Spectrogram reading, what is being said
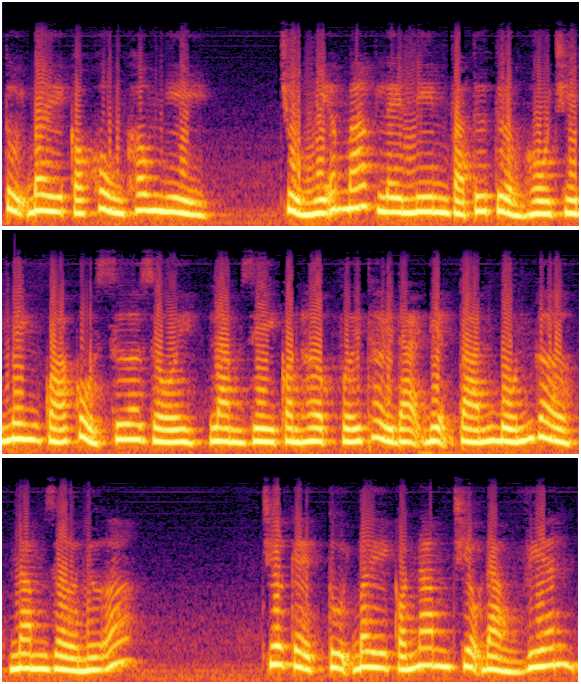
Tụi bay có khùng không nhỉ? Chủ nghĩa Mark Lenin và tư tưởng Hồ Chí Minh quá cổ xưa rồi, làm gì còn hợp với thời đại điện toán 4G, 5 giờ nữa. Chưa kể tụi bay có 5 triệu đảng viên.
